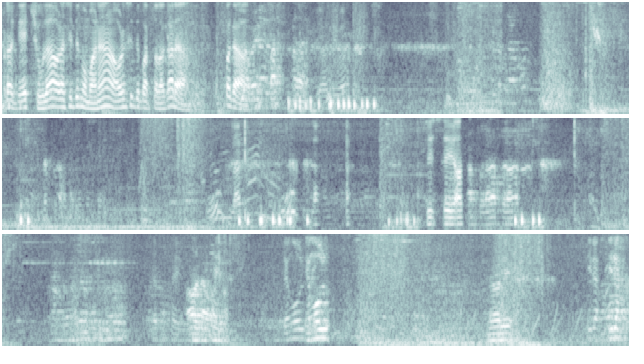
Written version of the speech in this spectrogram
Ahora qué chula, ahora sí tengo maná, ahora sí te parto la cara. Para A acá. Sí, sí, ah, está ahí. Ahora, ahora. Tengo ult. Tengo ult. Vale. Tira, tira.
